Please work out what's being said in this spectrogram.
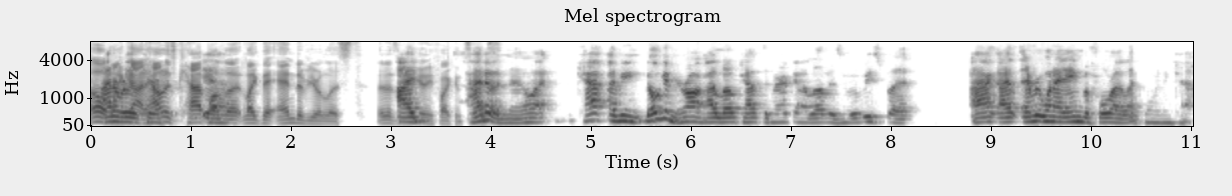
Oh I don't really god, care how does Cap on the like the end of your list? That doesn't I- make any fucking sense. I don't know. I, Cap. I mean, don't get me wrong. I love Captain America. and I love his movies, but I, I everyone I named before, I like more than Cap.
